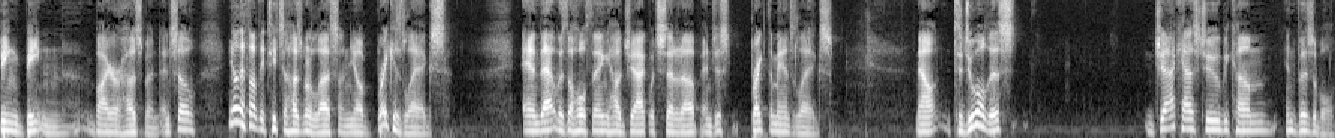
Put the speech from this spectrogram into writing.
being beaten by her husband, and so you know they thought they'd teach the husband a lesson. You know, break his legs, and that was the whole thing. How Jack would set it up and just break the man's legs. Now, to do all this, Jack has to become invisible.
